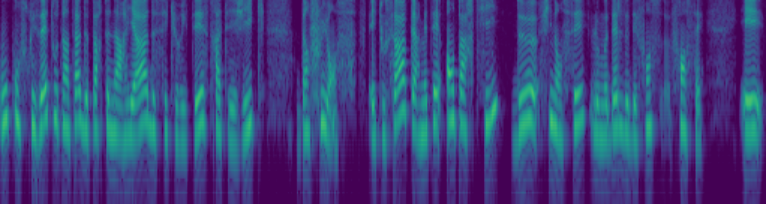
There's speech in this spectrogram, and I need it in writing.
on construisait tout un tas de partenariats de sécurité stratégique, d'influence. Et tout ça permettait en partie de financer le modèle de défense français. Et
